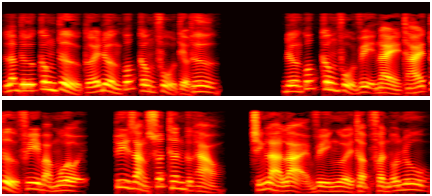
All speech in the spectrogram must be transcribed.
Lâm tứ công tử cưới đường quốc công phủ tiểu thư. Đường quốc công phủ vị này thái tử phi bà muội, tuy rằng xuất thân cực hảo, chính là lại vì người thập phần ôn nhu.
